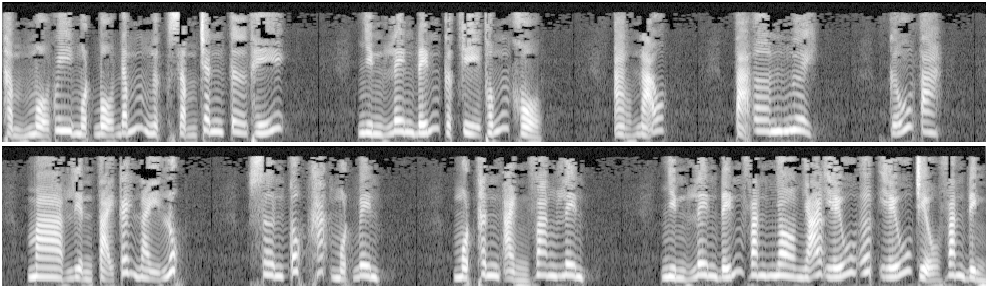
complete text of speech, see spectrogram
thẩm mộ quy một bộ đấm ngực sầm chân tư thế, nhìn lên đến cực kỳ thống khổ, ảo não, tạ ơn ngươi, cứu ta, mà liền tại cái này lúc, sơn cốc khác một bên, một thân ảnh vang lên, nhìn lên đến văn nho nhã yếu ớt yếu triệu văn đình,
